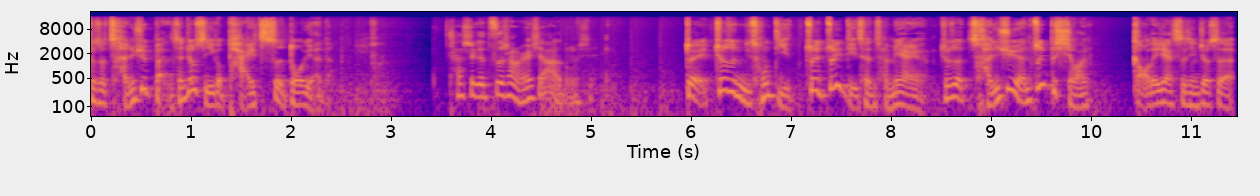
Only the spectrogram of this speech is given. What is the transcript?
就是程序本身就是一个排斥多元的，它是个自上而下的东西。对，就是你从底最最底层层面，就是程序员最不喜欢搞的一件事情，就是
